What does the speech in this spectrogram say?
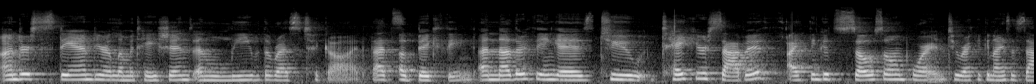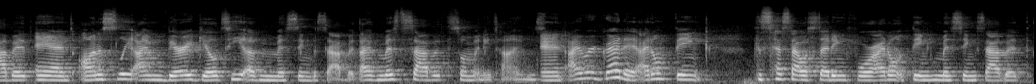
understand your limitations and leave the rest to God. That's a big thing. Another thing is to take your Sabbath. I think it's so, so important to recognize the Sabbath. And honestly, I'm very guilty of missing the Sabbath. I've missed Sabbath so many times and I regret it. I don't think this test I was studying for, I don't think missing Sabbath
